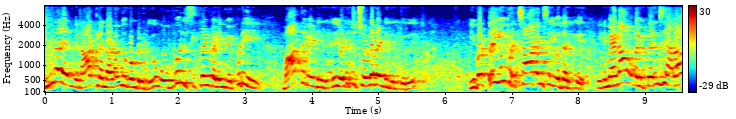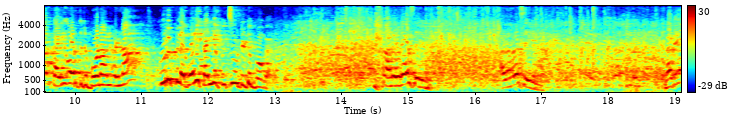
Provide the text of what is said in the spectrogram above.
என்ன இந்த நாட்டுல நடந்து கொண்டிருக்கு? ஒவ்வொரு சிக்கல்களையும் எப்படி மாத்த வேண்டியிருக்கு? எடுத்து சொல்ல வேண்டியது இருக்குது இவற்றையும் பிரச்சாரம் செய்வதற்கு. இனிமேலாம் உங்களுக்கு தெரிஞ்சு யாராவது கை கோர்த்துட்டு போனாங்கன்னா குறுக்குல போய் கையை பிச்சு விட்டுட்டு போங்க. அதான் செய்யணும். அததான் செய்யணும். நிறைய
